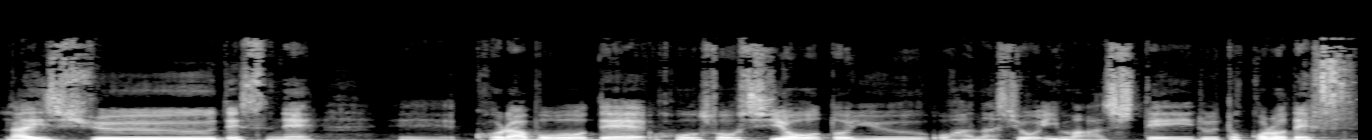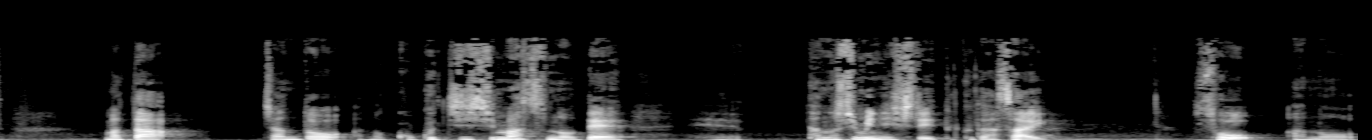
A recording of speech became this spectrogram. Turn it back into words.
来週ですね、えー、コラボで放送しようというお話を今しているところです。また、ちゃんとあの告知しますので、えー、楽しみにしていてください。そう、あの、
